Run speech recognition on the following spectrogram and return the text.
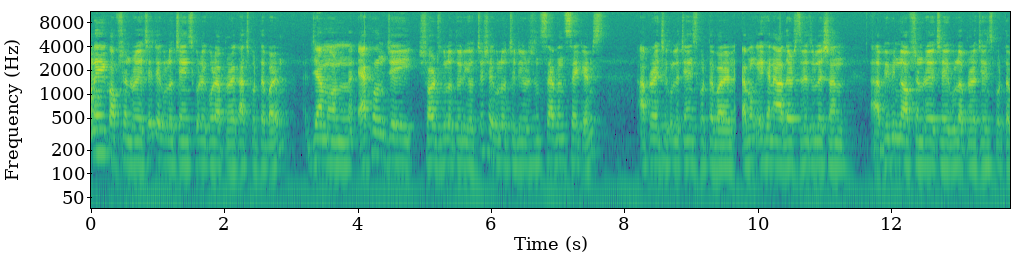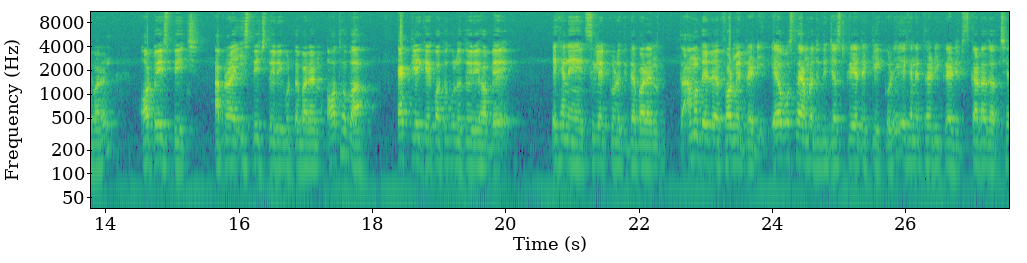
অনেক অপশন রয়েছে যেগুলো চেঞ্জ করে করে আপনারা কাজ করতে পারেন। যেমন এখন যেই শর্টসগুলো তৈরি হচ্ছে, সেগুলো হচ্ছে ডিউরেশন সেভেন সেকেন্ডস আপনারা সেগুলো চেঞ্জ করতে পারেন এবং এখানে আদার্স রেজুলেশন বিভিন্ন অপশন রয়েছে, এগুলো আপনারা চেঞ্জ করতে পারেন। অটো স্পিচ আপনারা স্পিচ তৈরি করতে পারেন, অথবা এক ক্লিকে কতগুলো তৈরি হবে, এখানে সিলেক্ট করে দিতে পারেন। তো আমাদের ফরম্যাট রেডি এই অবস্থায় আমরা যদি জাস্ট ক্রিয়েটে ক্লিক করি, এখানে থার্টি ক্রেডিটস কাটা যাচ্ছে।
